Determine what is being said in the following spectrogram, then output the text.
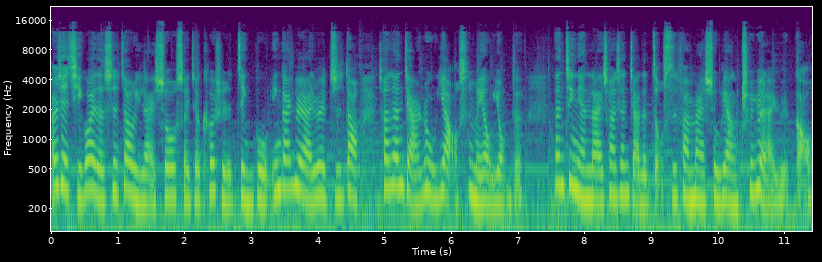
而且奇怪的是，照理来说，随着科学的进步，应该越来越知道穿山甲入药是没有用的。但近年来，穿山甲的走私贩卖数量却越来越高。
